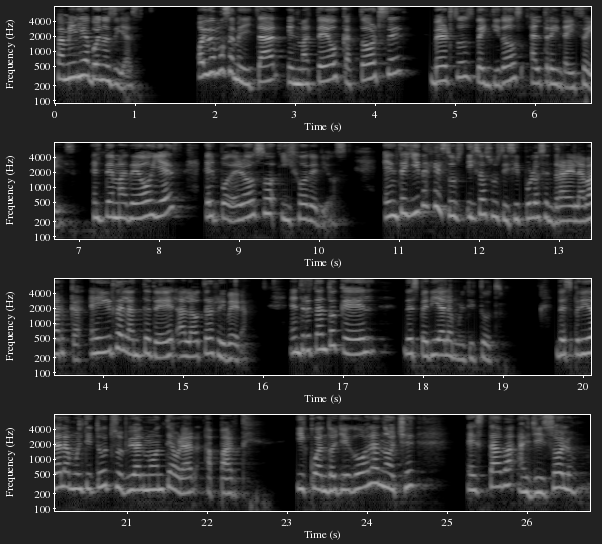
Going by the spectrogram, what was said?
Familia, buenos días. Hoy vamos a meditar en Mateo 14, versos 22 al 36. El tema de hoy es el poderoso Hijo de Dios. Enseguida Jesús hizo a sus discípulos entrar en la barca e ir delante de él a la otra ribera, entre tanto que él despedía a la multitud. Despedida la multitud, subió al monte a orar aparte. Y cuando llegó la noche, estaba allí solo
